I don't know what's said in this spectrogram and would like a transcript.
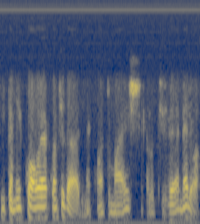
E também qual é a quantidade, né? Quanto mais ela tiver, melhor.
